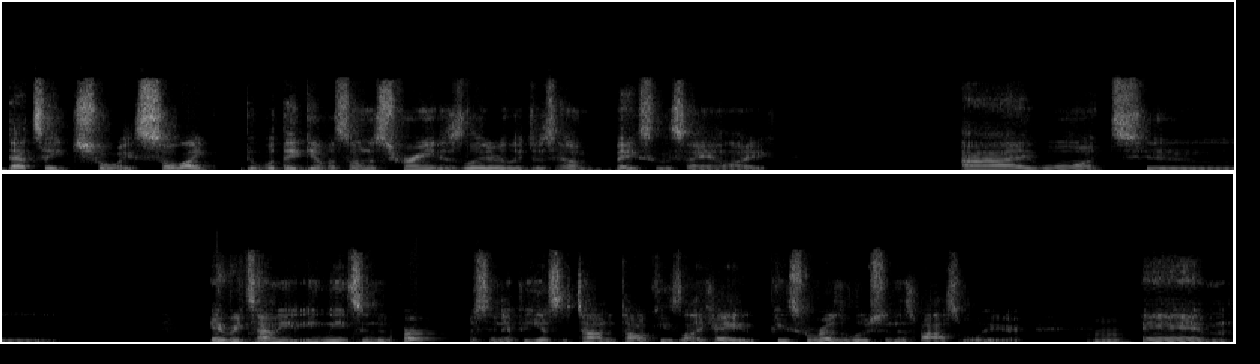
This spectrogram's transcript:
that's a choice. So, like what they give us on the screen is literally just him basically saying like, I want to. Every time he, he meets a new person, if he gets the time to talk, he's like, "Hey, peaceful resolution is possible here." Mhm. and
